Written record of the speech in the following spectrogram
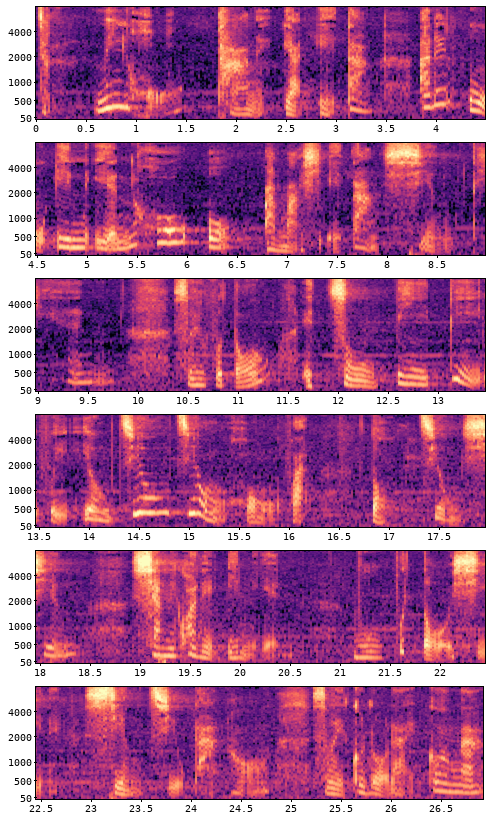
这个弥陀他呢也会当安尼有因缘好哦。阿妈是会当升天，所以佛陀会慈悲智慧，用种种方法度众生。什么款的因缘，无不多时呢成就啦！吼，所以佫落来讲啊，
